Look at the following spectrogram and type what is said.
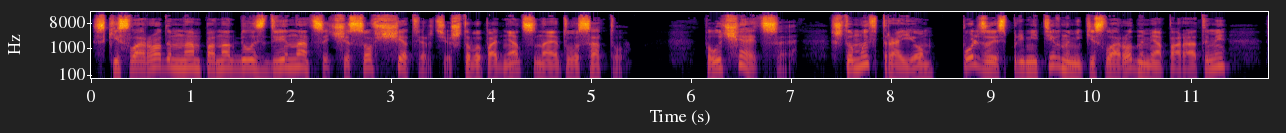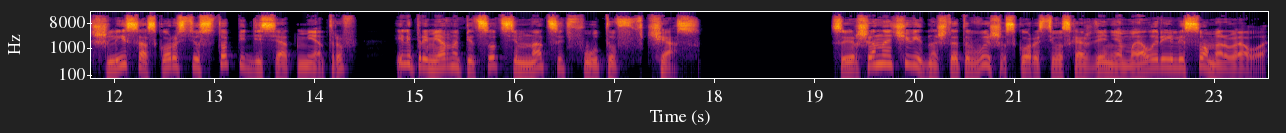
С кислородом нам понадобилось 12 часов с четвертью, чтобы подняться на эту высоту. Получается, что мы втроем, пользуясь примитивными кислородными аппаратами, шли со скоростью 150 метров, или примерно 517 футов в час. Совершенно очевидно, что это выше скорости восхождения Мэлори или Сомервелла,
